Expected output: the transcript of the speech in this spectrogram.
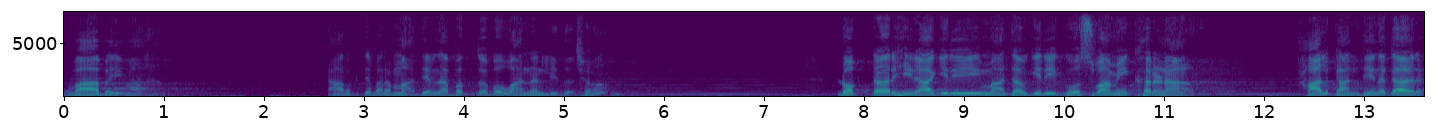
વાહ ભાઈ વાહ. આ વખતે મારા મહાદેવના ભક્તોએ બહુ આનંદ લીધો છે. ડોક્ટર હીરાગીરી, માધવગીરી, ગોસ્વામી ખરણા, હાલ ગાંધીનગર.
